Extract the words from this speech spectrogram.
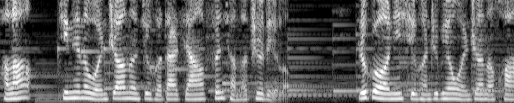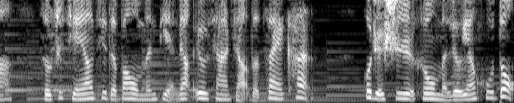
好了，今天的文章呢，就和大家分享到这里了。如果你喜欢这篇文章的话，走之前要记得帮我们点亮右下角的再看，或者是和我们留言互动，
